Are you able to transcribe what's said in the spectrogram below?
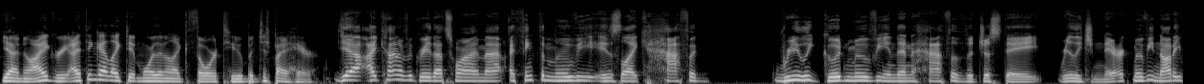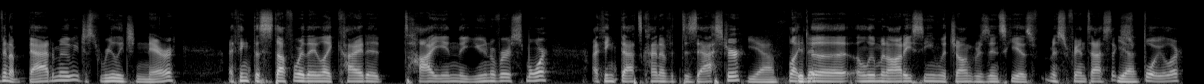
yeah. No, I agree. I think I liked it more than I liked Thor two, but just by a hair. Yeah, I kind of agree. That's where I'm at. I think the movie is like half a really good movie and then half of it just a really generic movie. Not even a bad movie, just really generic. I think the stuff where they like kind of tie in the universe more, I think that's kind of a disaster. Yeah. Like did, I, the Illuminati scene with John Krasinski as Mr. Fantastic. Yeah. Spoiler.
